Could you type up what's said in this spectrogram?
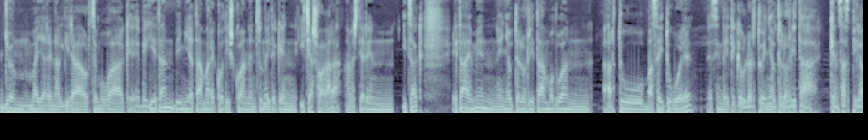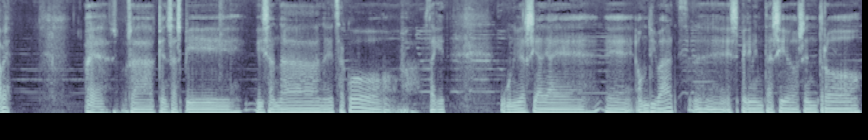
Jon Baiarenak dira hortzen mugak eh, begietan, 2008ko diskoan entzun daiteken itxasoa gara, abestiaren hitzak eta hemen eñautelorrieta moduan hartu bazaitugu ere, ezin daiteke ulertu eñautelorrieta kentzazpi gabe. Ez, oza, kenzazpi izan da niretzako, ba, ez dakit, unibertsiade e, handi bat, e, esperimentazio zentro,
